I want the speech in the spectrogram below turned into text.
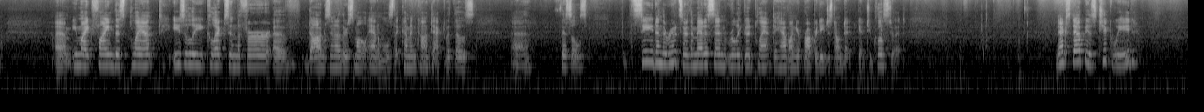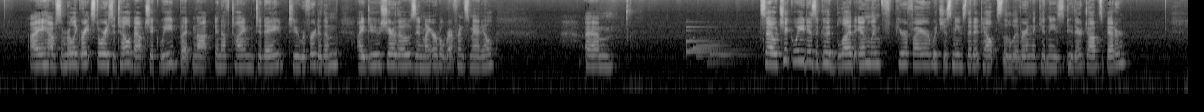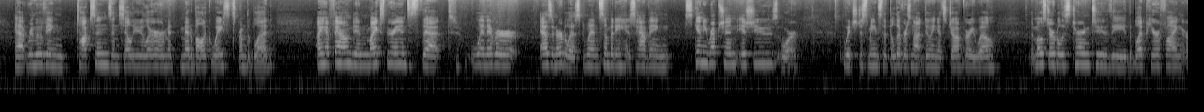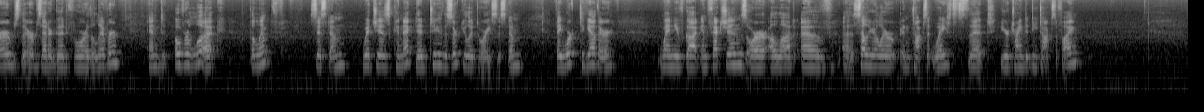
Um, you might find this plant easily collects in the fur of dogs and other small animals that come in contact with those uh, thistles. Seed and the roots are the medicine, really good plant to have on your property. Just don't get too close to it. Next up is chickweed. I have some really great stories to tell about chickweed, but not enough time today to refer to them. I do share those in my herbal reference manual. Um, so chickweed is a good blood and lymph purifier, which just means that it helps the liver and the kidneys do their jobs better at removing toxins and cellular or metabolic wastes from the blood. I have found in my experience that whenever as an herbalist, when somebody is having skin eruption issues, or which just means that the liver's not doing its job very well, that most herbalists turn to the, the blood purifying herbs, the herbs that are good for the liver, and overlook the lymph system, which is connected to the circulatory system. They work together when you've got infections or a lot of uh, cellular and toxic wastes that you're trying to detoxify.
